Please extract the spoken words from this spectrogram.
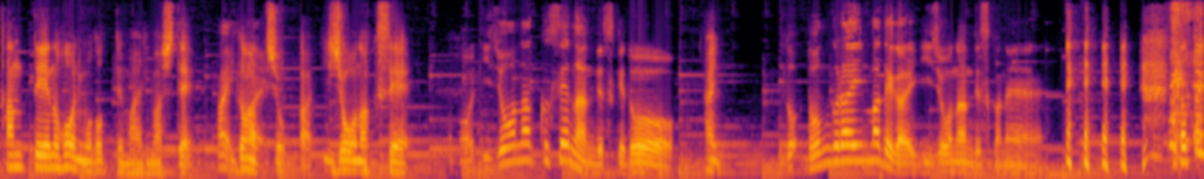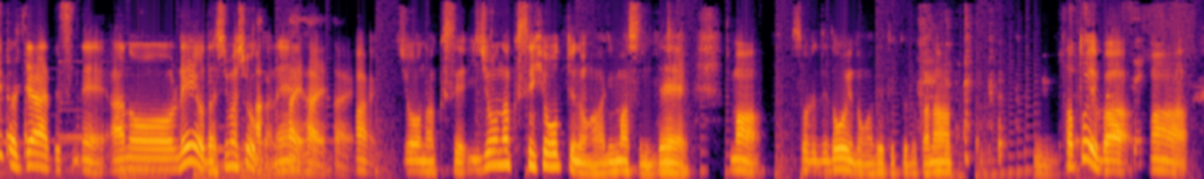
探偵の方に戻ってまいりまして、はいかがでしょうか、異常な癖。異常な癖なんですけど、はい。ど、どんぐらいまでが異常なんですかね？例えばじゃあですね、あの例を出しましょうかね。あはいはいはい。はい。異常な癖。異常な癖表っていうのがありますんで、まあ、それでどういうのが出てくるかな。うん例えば、まあ、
